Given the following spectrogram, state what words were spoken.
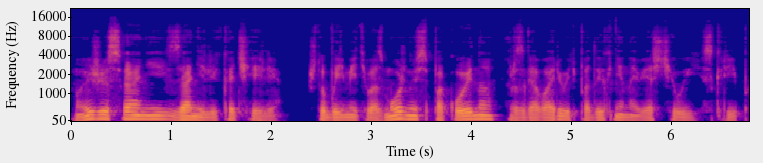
Мы же с Аней заняли качели, чтобы иметь возможность спокойно разговаривать под их ненавязчивый скрип.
